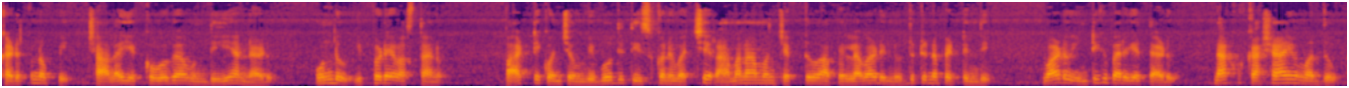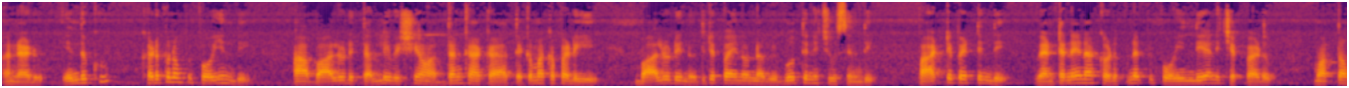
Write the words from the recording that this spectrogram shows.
కడుపు నొప్పి చాలా ఎక్కువగా ఉంది అన్నాడు. ఉండు ఇప్పుడే వస్తాను. పార్టీ కొంచెం విభూది తీసుకొని వచ్చి రామనామం చెప్తూ ఆ పిల్లవాడి నుదుటిన పెట్టింది. వాడు ఇంటికి పరిగెత్తాడు. నాకు కషాయం వద్దు అన్నాడు. ఎందుకు? కడుపు నొప్పి పోయింది. ఆ బాలుడి తల్లి విషయం అర్థం కాక తికమకపడి బాలుడి నుదుటిపైనున్న విభూతిని చూసింది. పార్టీ పెట్టింది. వెంటనే నా కడుపు నొప్పి పోయింది అని చెప్పాడు. మొత్తం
